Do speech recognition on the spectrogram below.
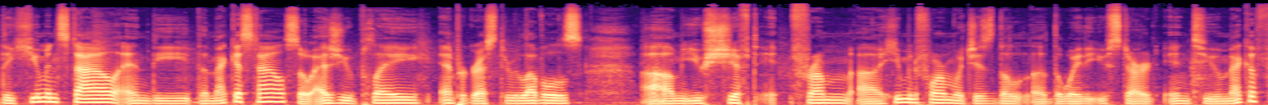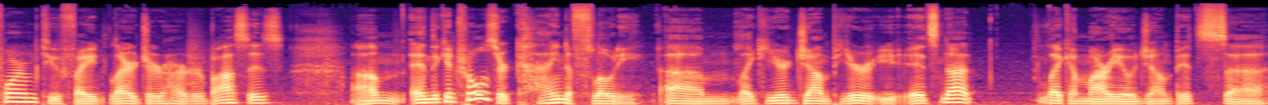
the human style and the, the mecha style. So, as you play and progress through levels, um, you shift from uh, human form, which is the uh, the way that you start, into mecha form to fight larger, harder bosses. Um, and the controls are kind of floaty. Um, like your jump, your it's not like a Mario jump. It's uh,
